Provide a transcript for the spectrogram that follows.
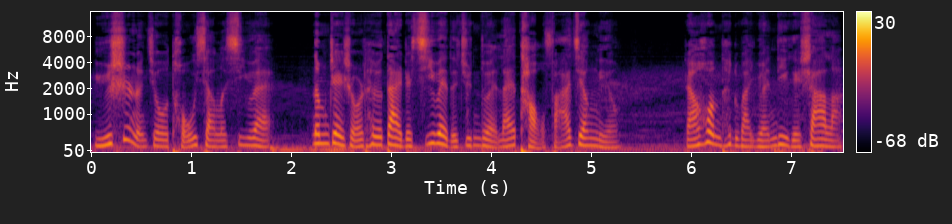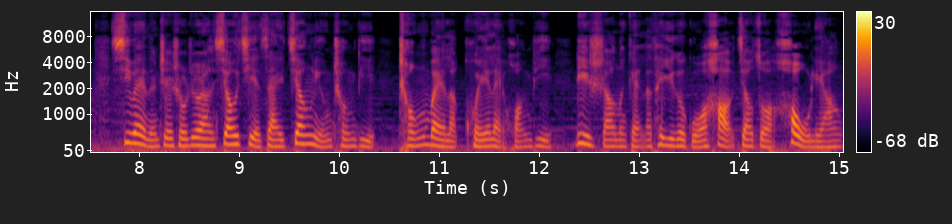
于是呢就投降了西魏。那么这时候他就带着西魏的军队来讨伐江陵，然后呢他就把元帝给杀了。西魏呢这时候就让萧妾在江陵称帝，成为了傀儡皇帝，历史上呢给了他一个国号，叫做后梁。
